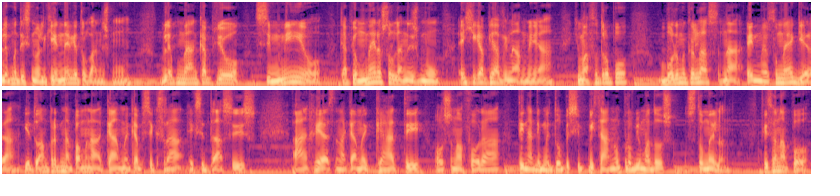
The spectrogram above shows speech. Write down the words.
Βλέπουμε τη συνολική ενέργεια του οργανισμού. Βλέπουμε αν κάποιο σημείο, κάποιο μέρος του οργανισμού έχει κάποια αδυναμία και με αυτόν τον τρόπο μπορούμε κιόλας να ενημερωθούμε έγκαιρα για το αν πρέπει να πάμε να κάνουμε κάποιες εξτρά εξετάσεις, αν χρειάζεται να κάνουμε κάτι όσον αφορά την αντιμετώπιση πιθανού προβλήματος στο μέλλον. Τι θέλω να πω;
